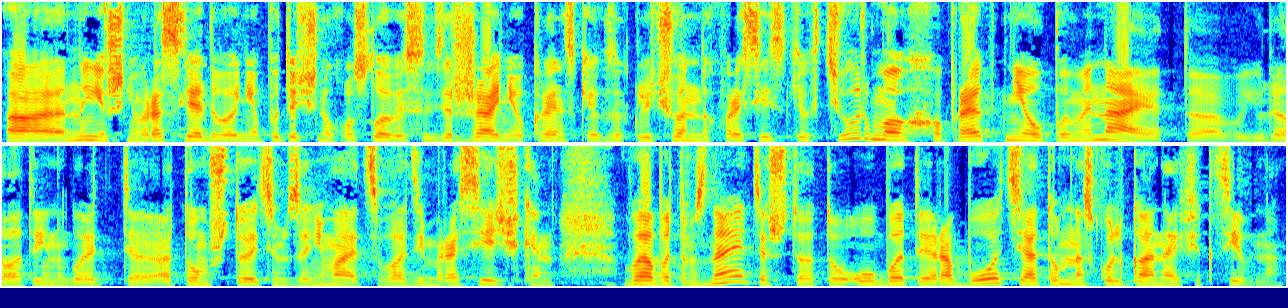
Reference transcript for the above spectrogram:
о нынешнем расследовании пыточных условий содержания украинских заключенных в российских тюрьмах проект не упоминает. Юлия Латынина говорит о том, что этим занимается Владимир Осечкин. Вы об этом знаете что-то, об этой работе, о том, насколько она эффективна?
